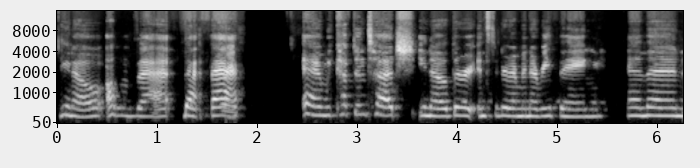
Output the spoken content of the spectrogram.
you know off of that that fact and we kept in touch you know through instagram and everything and then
